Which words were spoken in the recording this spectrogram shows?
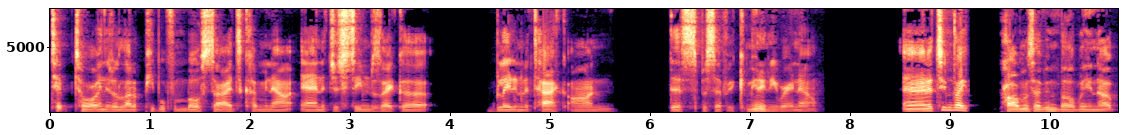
tiptoeing. There's a lot of people from both sides coming out, and it just seems like a blatant attack on this specific community right now. And it seems like problems have been bubbling up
